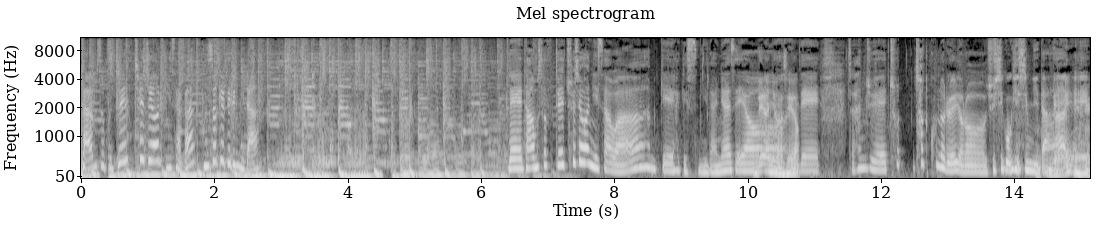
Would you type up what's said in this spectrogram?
다음 소프트 최재원 이사가 분석해드립니다. 네, 다음 소프트의 최재원 이사와 함께 하겠습니다. 안녕하세요. 네, 안녕하세요. 네. 자, 한 주에 첫, 첫 코너를 열어주시고 계십니다. 네. 네.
